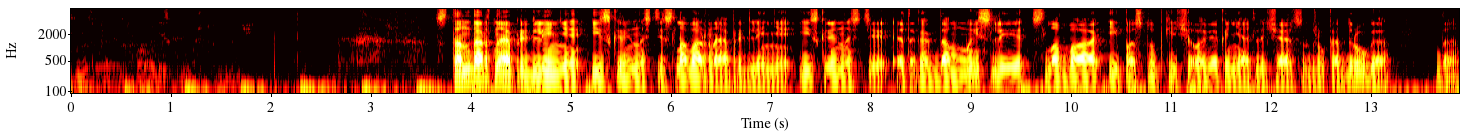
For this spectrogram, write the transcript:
смысла этого слова искренне, что значит? Стандартное определение искренности, словарное определение искренности – это когда мысли, слова и поступки человека не отличаются друг от друга. Да?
